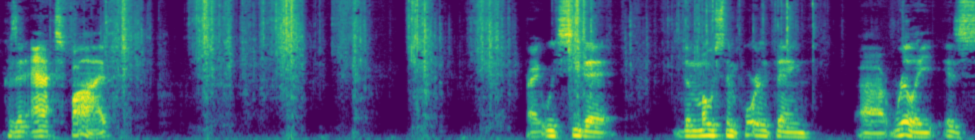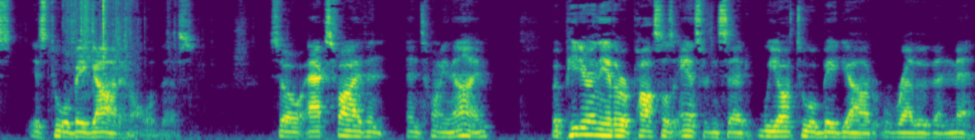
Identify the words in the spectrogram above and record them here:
Because in Acts 5, right, we see that the most important thing uh, really is is to obey God in all of this. So Acts 5 and, and 29, but Peter and the other apostles answered and said, We ought to obey God rather than men.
